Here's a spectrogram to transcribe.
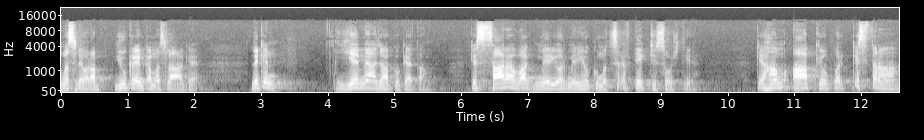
मसले और अब यूक्रेन का मसला आ गया। लेकिन ये मैं आज आपको कहता हूँ कि सारा वक्त मेरी और मेरी हुकूमत सिर्फ़ एक चीज़ सोचती है कि हम आपके ऊपर किस तरह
